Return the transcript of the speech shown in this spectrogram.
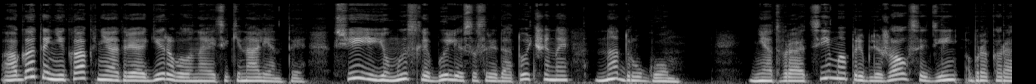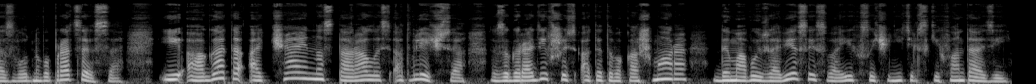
Агата никак не отреагировала на эти киноленты. Все ее мысли были сосредоточены на другом. Неотвратимо приближался день бракоразводного процесса, и Агата отчаянно старалась отвлечься, загородившись от этого кошмара дымовой завесой своих сочинительских фантазий.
